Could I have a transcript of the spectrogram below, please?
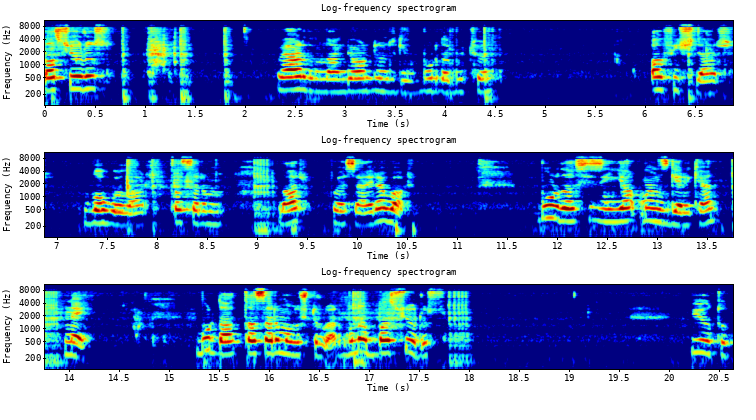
basıyoruz. Ve ardından gördüğünüz gibi burada bütün afişler, logolar, tasarımlar vesaire var. Burada sizin yapmanız gereken ne? Burada tasarım oluştur var. Buna basıyoruz. YouTube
